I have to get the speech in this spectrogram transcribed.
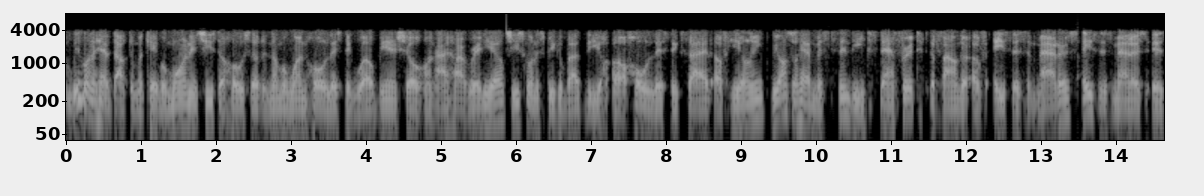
We're going to have Dr. McCable Morning. She's the host of the number one holistic well-being show on iHeartRadio. She's going to speak about the uh, holistic side of healing. We also have Miss Cindy Stafford, the founder of ACEs Matters. ACEs Matters is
